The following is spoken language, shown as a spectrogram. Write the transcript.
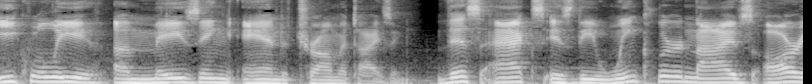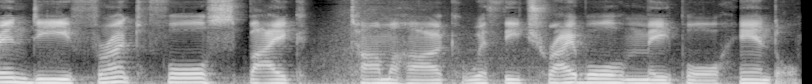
equally amazing and traumatizing. This axe is the Winkler Knives R&D front full spike tomahawk with the tribal maple handle.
